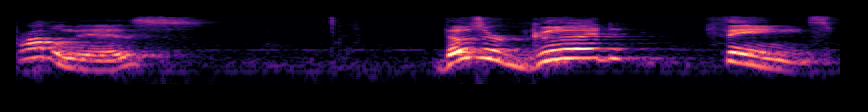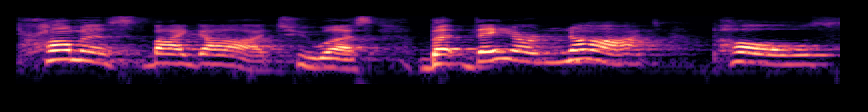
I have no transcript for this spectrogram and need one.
The problem is, those are good things promised by God to us, but they are not Paul's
